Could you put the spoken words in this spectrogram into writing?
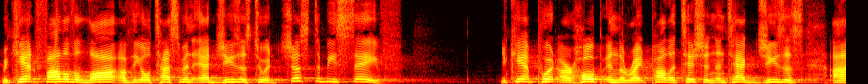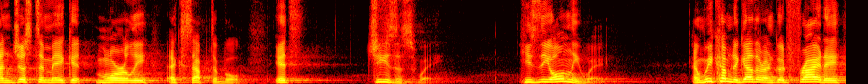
We can't follow the law of the Old Testament and add Jesus to it just to be safe. You can't put our hope in the right politician and tag Jesus on just to make it morally acceptable. It's Jesus' way, He's the only way. And we come together on Good Friday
